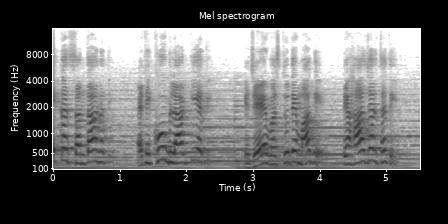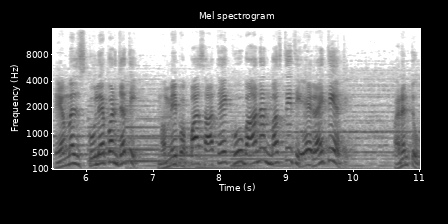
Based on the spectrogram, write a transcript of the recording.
એક જ સંતાન હતી. એથી ખૂબ લાડકી હતી કે જે વસ્તુ તે માગે તે હાજર થતી. તેમજ સ્કૂલે પણ જતી. મમ્મી, પપ્પા સાથે ખૂબ આનંદ મસ્તીથી એ રહેતી હતી. પરંતુ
